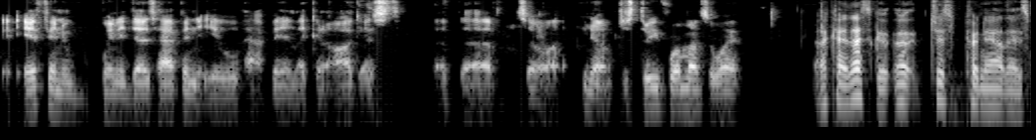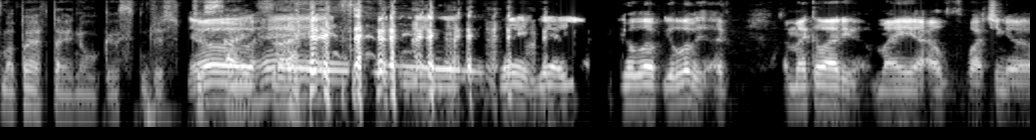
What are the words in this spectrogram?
if and when it does happen, it will happen in like in August. Of the, so uh, you know, just three four months away. Okay, that's good. Uh, just putting out there, it's my birthday in August. I'm just, just Oh, saying. so- hey, hey, yeah, yeah, you'll love you'll love it. I, I'm not gonna lie to you. My I was watching uh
